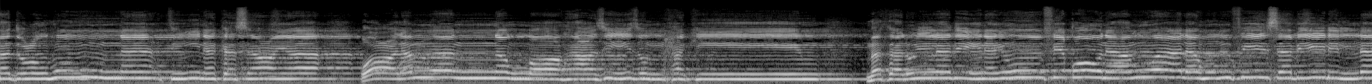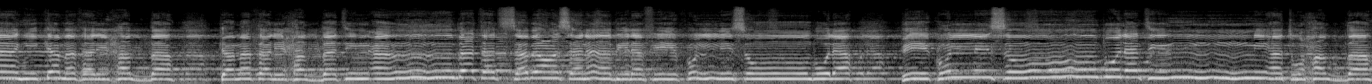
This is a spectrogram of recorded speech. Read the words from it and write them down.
ادعهن يأتينك سعيا واعلم أن الله عزيز حكيم. مثل الذين ينفقون أموالهم في سبيل الله كمثل حبة كمثل حبة أنبتت سبع سنابل في كل سنبلة في كل سنبلة مئة حبة.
